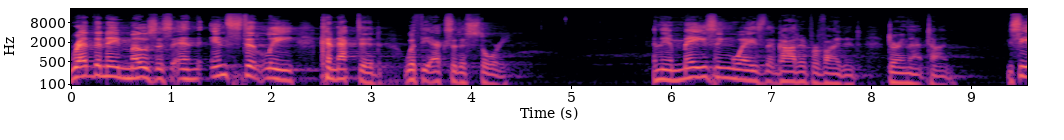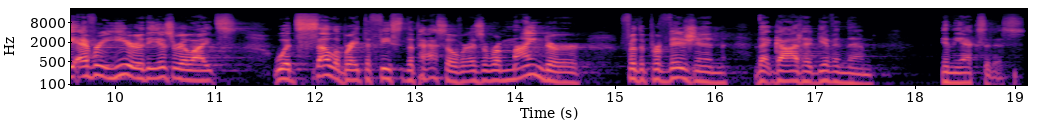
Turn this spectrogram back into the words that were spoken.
read the name Moses and instantly connected with the Exodus story and the amazing ways that God had provided during that time. You see, every year the Israelites would celebrate the Feast of the Passover as a reminder for the provision that God had given them in the Exodus.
